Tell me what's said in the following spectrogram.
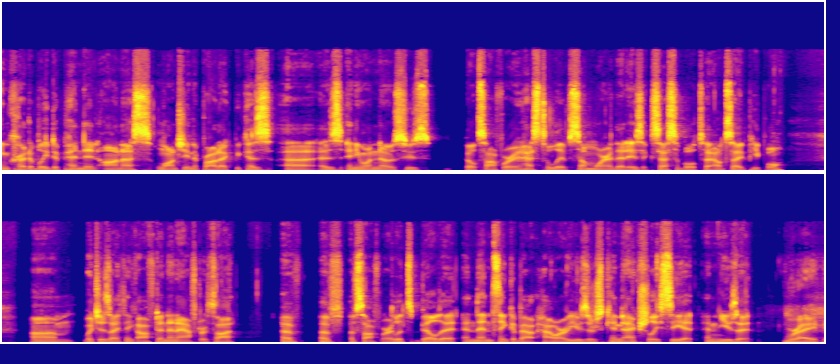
incredibly dependent on us launching the product because, uh, as anyone knows who's built software, it has to live somewhere that is accessible to outside people, um, which is I think often an afterthought of, of of software. Let's build it and then think about how our users can actually see it and use it. Right.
